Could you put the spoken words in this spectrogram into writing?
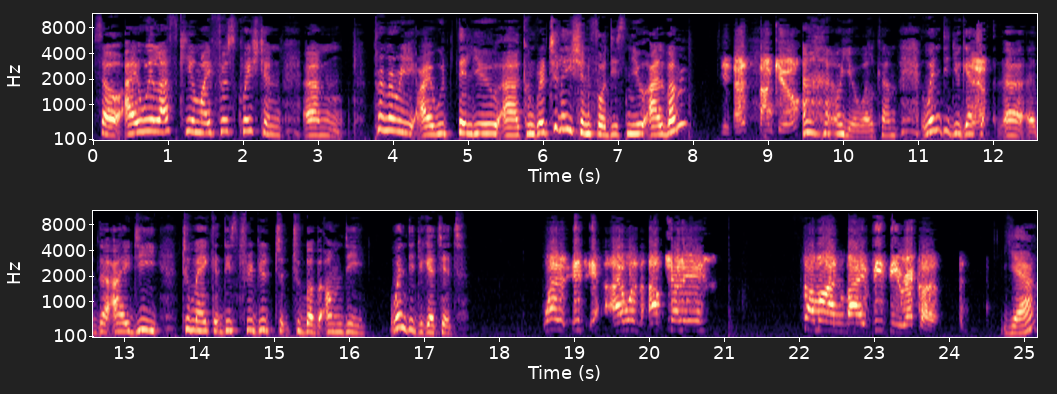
So I will ask you my first question. Um, primarily, I would tell you uh, congratulations for this new album. Yes, thank you. oh, you're welcome. When did you get uh, the idea to make this tribute to Bob Andy? When did you get it? Well, it, it I was actually summoned by VP Records. Yeah.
